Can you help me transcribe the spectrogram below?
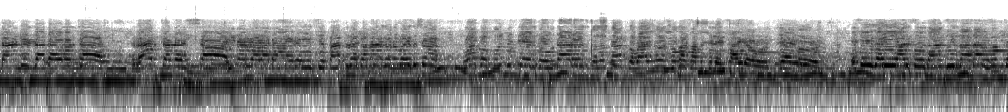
दानवीर जाँदा हुनुहुन्छ रामचन्द्र शाह हिनरबाट आएर एक रुपियाँ प्रदान गर्नुभएको छ उहाँको उद्धार कामको बास होस् शुभ होस् जय होस् यसै गरी अर्को दानवीर जाँदा हुनुहुन्छ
